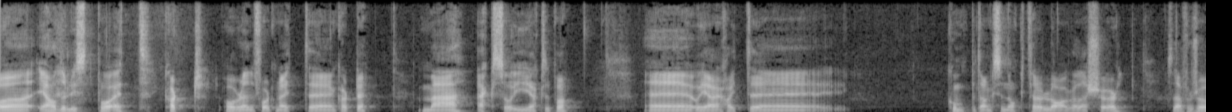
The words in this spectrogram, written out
og jeg hadde lyst på et kart over denne Fortnite-kartet med X og Y-akse på. Eh, og jeg har ikke eh, kompetanse nok til å lage det sjøl, så derfor så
